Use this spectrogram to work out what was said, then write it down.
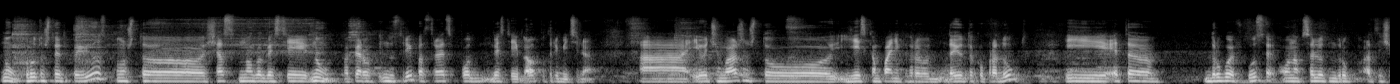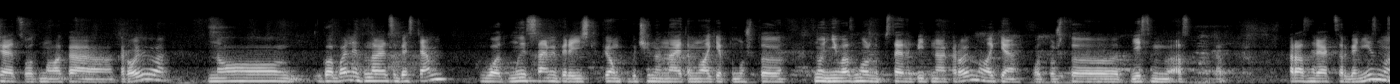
ну, круто, что это появилось, потому что сейчас много гостей, ну, во-первых, индустрия подстраивается под гостей, да. под потребителя. А, и очень важно, что есть компании, которые дают такой продукт, и это другой вкус, он абсолютно друг, отличается от молока коровьего, но глобально это нравится гостям. Вот, мы сами периодически пьем капучино на этом молоке, потому что ну, невозможно постоянно пить на коровьем молоке, вот, потому что есть там разные реакции организма,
